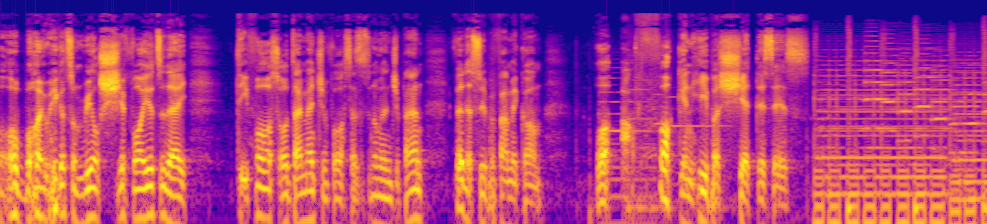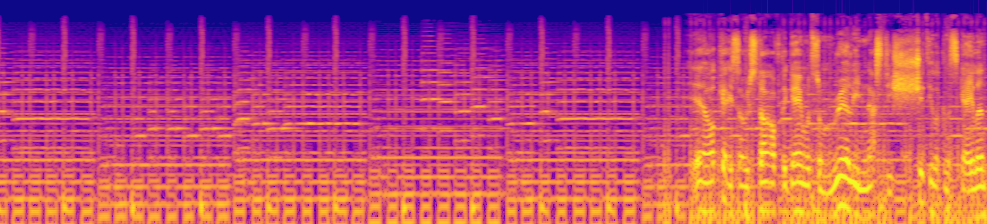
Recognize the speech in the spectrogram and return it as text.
Oh boy, we got some real shit for you today. D-Force or Dimension Force as it's known in Japan for the Super Famicom. What a fucking heap of shit this is. Yeah, okay, so we start off the game with some really nasty, shitty looking scaling.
